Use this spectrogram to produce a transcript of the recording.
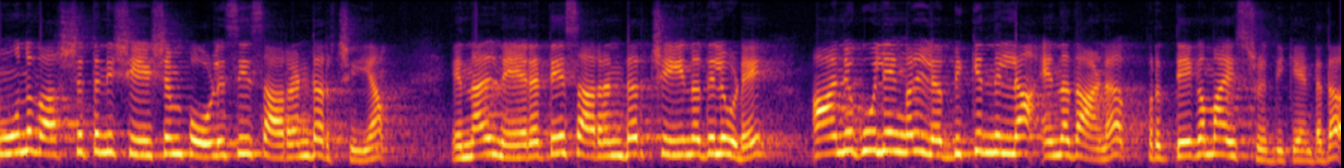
മൂന്ന് വർഷത്തിന് ശേഷം പോളിസി സറണ്ടർ ചെയ്യാം. എന്നാൽ നേരത്തെ സറണ്ടർ ചെയ്യുന്നതിലൂടെ ആനുകൂല്യങ്ങൾ ലഭിക്കുന്നില്ല എന്നതാണ് പ്രത്യേകമായി ശ്രദ്ധിക്കേണ്ടത്.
